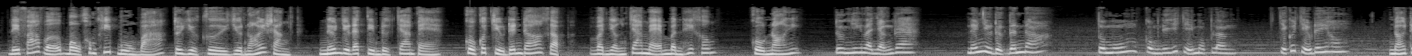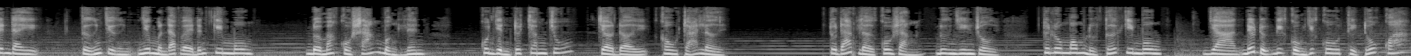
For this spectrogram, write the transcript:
Để phá vỡ bầu không khí buồn bã, Tôi vừa cười vừa nói rằng, Nếu như đã tìm được cha mẹ, Cô có chịu đến đó gặp và nhận cha mẹ mình hay không? Cô nói. Đương nhiên là nhận ra. Nếu như được đến đó Tôi muốn cùng đi với chị một lần. Chị có chịu đi không? Nói đến đây Tưởng chừng như mình đã về đến Kim Môn. Đôi mắt cô sáng bừng lên. Cô nhìn tôi chăm chú Chờ đợi câu trả lời. Tôi đáp lời cô rằng Đương nhiên rồi Tôi luôn mong được tới Kim Môn. Và nếu được đi cùng với cô thì tốt quá.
